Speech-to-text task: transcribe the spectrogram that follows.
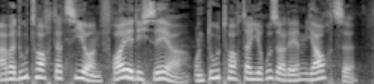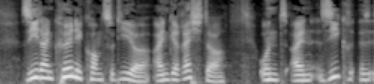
aber du Tochter Zion, freue dich sehr, und du Tochter Jerusalem, jauchze. Sieh, dein König kommt zu dir, ein Gerechter und ein Sieg, äh,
